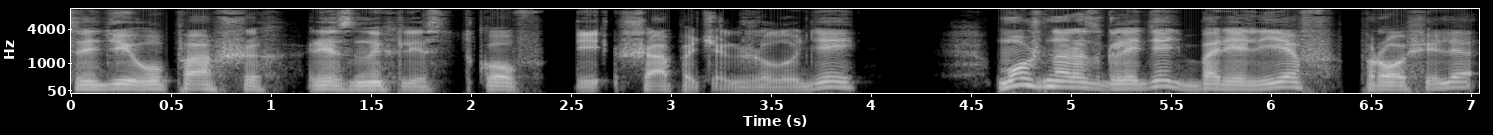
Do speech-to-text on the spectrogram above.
Среди упавших резных листков и шапочек желудей можно разглядеть барельеф профиля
